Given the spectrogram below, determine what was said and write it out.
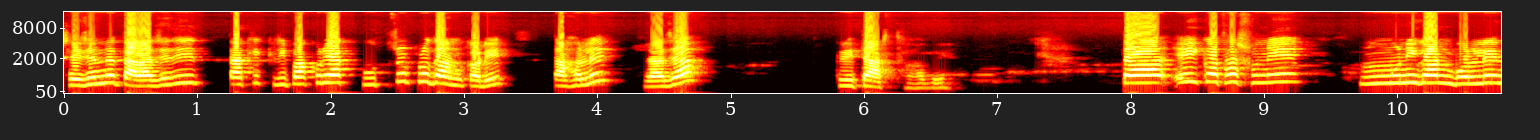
সেই জন্য তারা যদি তাকে কৃপা করে এক পুত্র প্রদান করে, তাহলে রাজা কৃতার্থ হবে। তা এই কথা শুনে মুনিগণ বললেন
